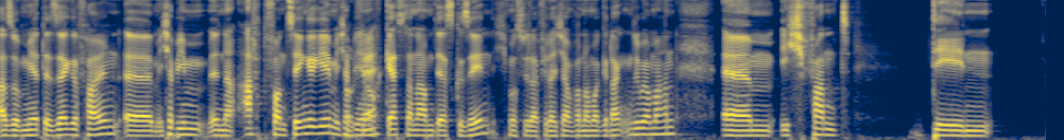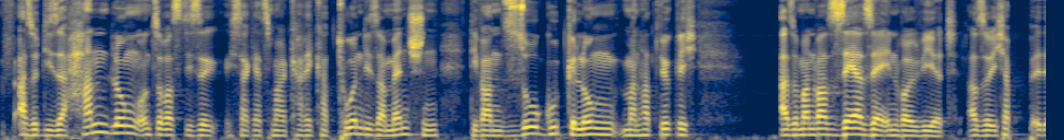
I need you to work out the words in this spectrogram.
Also mir hat der sehr gefallen. Ähm, ich habe ihm eine 8 von 10 gegeben. Ich habe ihn Okay. auch gestern Abend erst gesehen. Ich muss mir da vielleicht einfach nochmal Gedanken drüber machen. Ähm, ich fand den, also diese Handlung und sowas, diese, ich sag jetzt mal, Karikaturen dieser Menschen, die waren so gut gelungen. Man hat wirklich, also man war sehr, sehr involviert. Also ich habe äh,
